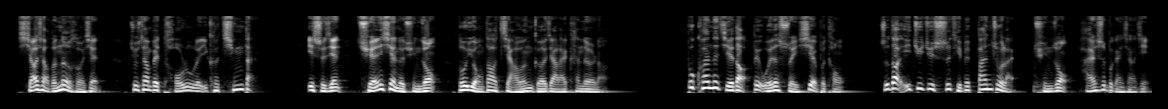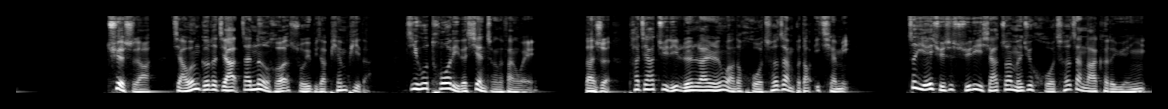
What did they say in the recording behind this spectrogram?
小小的讷河县。就像被投入了一颗氢弹，一时间，全县的群众都涌到贾文革家来看热闹。不宽的街道被围得水泄不通，直到一具具尸体被搬出来，群众还是不敢相信。确实啊，贾文革的家在讷河属于比较偏僻的，几乎脱离了县城的范围。但是他家距离人来人往的火车站不到一千米，这也许是徐丽霞专门去火车站拉客的原因。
